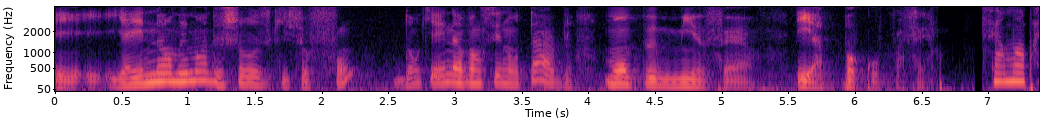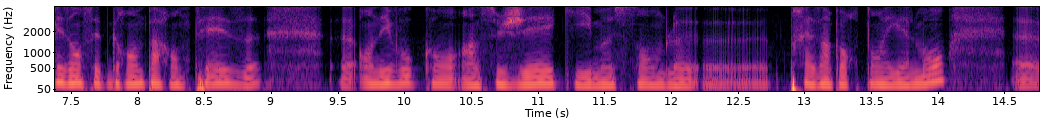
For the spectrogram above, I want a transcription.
Et il y a énormément de choses qui se font. Donc il y a une avancée notable, mais on peut mieux faire. Et il y a beaucoup à faire. Fermons à présent cette grande parenthèse euh, en évoquant un sujet qui me semble euh, très important également. Euh,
